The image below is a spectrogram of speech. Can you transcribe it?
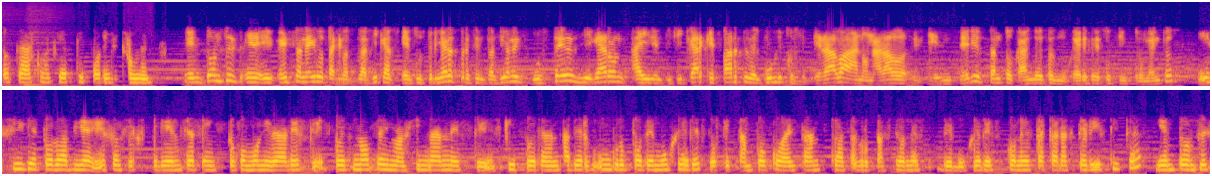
tocar cualquier tipo de instrumento. Entonces, eh, esta anécdota que nos platicas, en sus primeras presentaciones, ¿ustedes llegaron a identificar que parte del público se quedaba anonadado? ¿En serio están tocando esas mujeres esos instrumentos? Y sigue todavía esas experiencias en comunidades que pues no se imaginan este que puedan haber un grupo de mujeres porque tampoco hay tantas agrupaciones de mujeres con esta característica y entonces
